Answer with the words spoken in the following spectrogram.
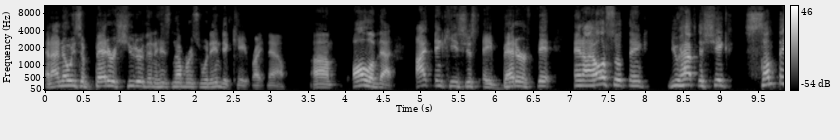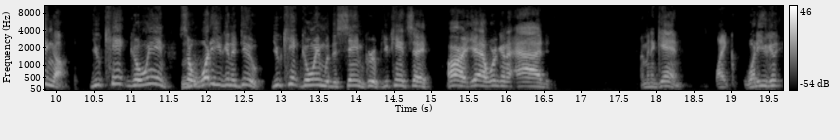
And I know he's a better shooter than his numbers would indicate right now. Um, all of that. I think he's just a better fit. And I also think you have to shake something up. You can't go in. So mm-hmm. what are you going to do? You can't go in with the same group. You can't say, all right, yeah, we're going to add. I mean, again, like, what are you going to,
